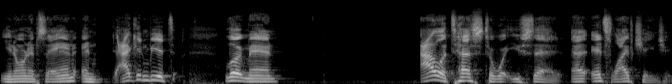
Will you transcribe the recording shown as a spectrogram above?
You know what I'm saying? And I can be a t- look, man. I'll attest to what you said. Uh, It's life changing.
